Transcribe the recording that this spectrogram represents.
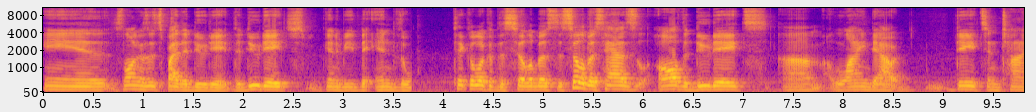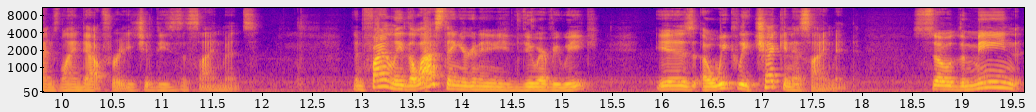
and as long as it's by the due date. The due date's going to be the end of the Take a look at the syllabus. The syllabus has all the due dates um, lined out, dates and times lined out for each of these assignments. Then finally, the last thing you're going to need to do every week is a weekly check-in assignment. So the main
